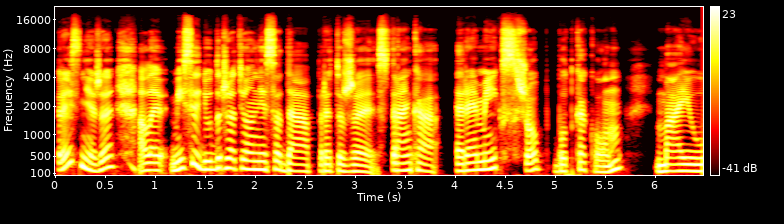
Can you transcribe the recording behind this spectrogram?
Presne, že? Ale myslieť udržateľne sa dá, pretože stránka remixshop.com majú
